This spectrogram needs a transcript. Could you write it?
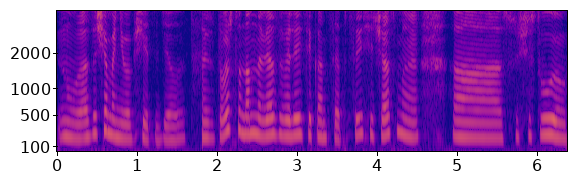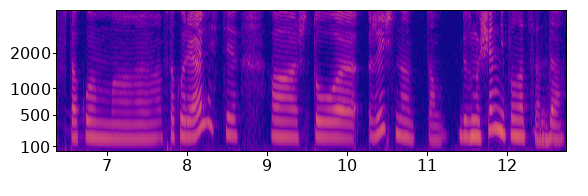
ну, а зачем они вообще это делают? Из-за того, что нам навязывали эти концепции, сейчас мы э, существуем в таком, э, в такой реальности, э, что женщина там без мужчин неполноценна. Да.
